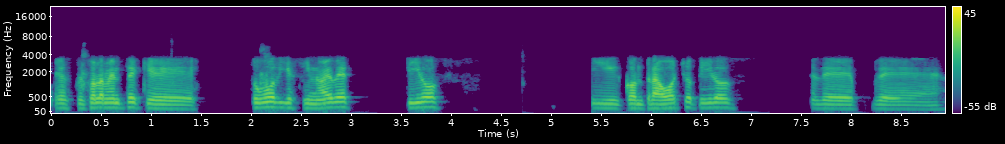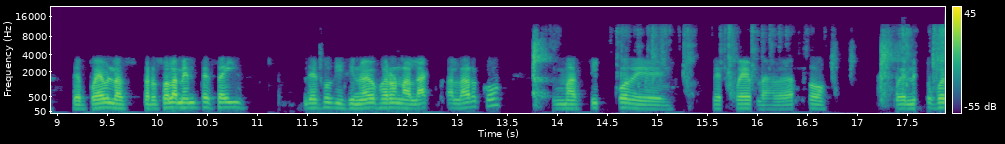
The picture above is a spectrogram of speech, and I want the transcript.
este, solamente que tuvo 19 tiros y contra 8 tiros de, de, de Puebla, pero solamente 6 de esos 19 fueron al, al arco, más 5 de, de Puebla, ¿verdad? So, en esto fue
